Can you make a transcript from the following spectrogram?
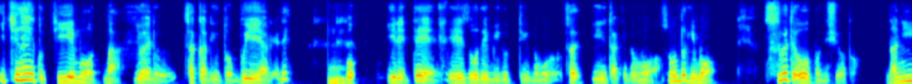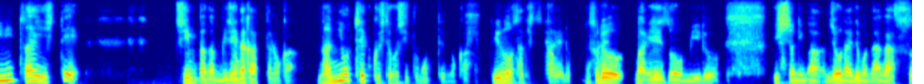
いち早く TMO、まあ、いわゆるサッカーで言うと VAR やね、うんお入れて映像で見るっていうのもさ入れたけども、その時もすべてオープンにしようと。何に対して審判が見れなかったのか、何をチェックしてほしいと思ってるのかっていうのを先伝える。それをまあ映像を見る。一緒にまあ場内でも流す。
